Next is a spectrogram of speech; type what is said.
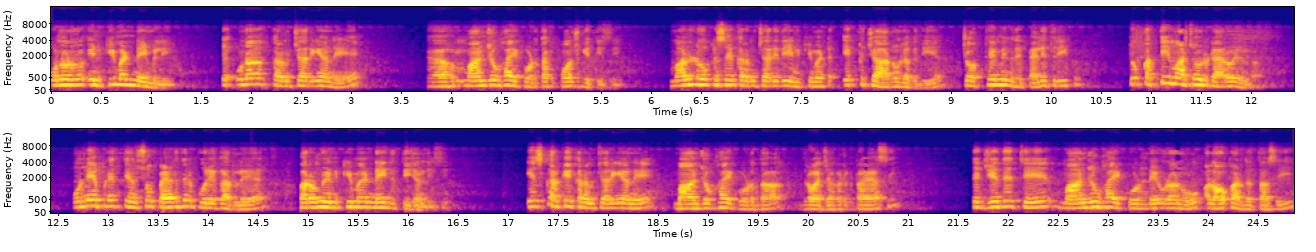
ਉਹਨਾਂ ਨੂੰ ਇਨਕਰੀਮੈਂਟ ਨਹੀਂ ਮਿਲੀ ਤੇ ਉਹਨਾਂ ਕਰਮਚਾਰੀਆਂ ਨੇ ਮਾਨਯੋਗ ਹਾਈ ਕੋਰਟ ਤੱਕ ਪਹੁੰਚ ਕੀਤੀ ਸੀ। ਮੰਨ ਲਓ ਕਿਸੇ ਕਰਮਚਾਰੀ ਦੀ ਇਨਕਰੀਮੈਂਟ 1/4 ਨੂੰ ਲੱਗਦੀ ਹੈ, ਚੌਥੇ ਮਹੀਨੇ ਦੇ ਪਹਿਲੀ ਤਰੀਕ ਤੋਂ ਉਹ 31 ਮਾਰਚ ਨੂੰ ਰਿਟਾਇਰ ਹੋ ਜਾਂਦਾ। ਉਹਨੇ ਆਪਣੇ 365 ਦਿਨ ਪੂਰੇ ਕਰ ਲਏ ਹੈ ਪਰ ਉਹਨੂੰ ਇਨਕਰੀਮੈਂਟ ਨਹੀਂ ਦਿੱਤੀ ਜਾਂਦੀ ਸੀ। ਇਸ ਕਰਕੇ ਕਰਮਚਾਰੀਆਂ ਨੇ ਮਾਨਯੋਗ ਹਾਈ ਕੋਰਟ ਦਾ ਦਰਵਾਜ਼ਾ ਖਟਖਟਾਇਆ ਸੀ ਤੇ ਜਿਹਦੇ 'ਚ ਮਾਨਯੋਗ ਹਾਈ ਕੋਰਟ ਨੇ ਉਹਨਾਂ ਨੂੰ ਅਲਾਉ ਕਰ ਦਿੱਤਾ ਸੀ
